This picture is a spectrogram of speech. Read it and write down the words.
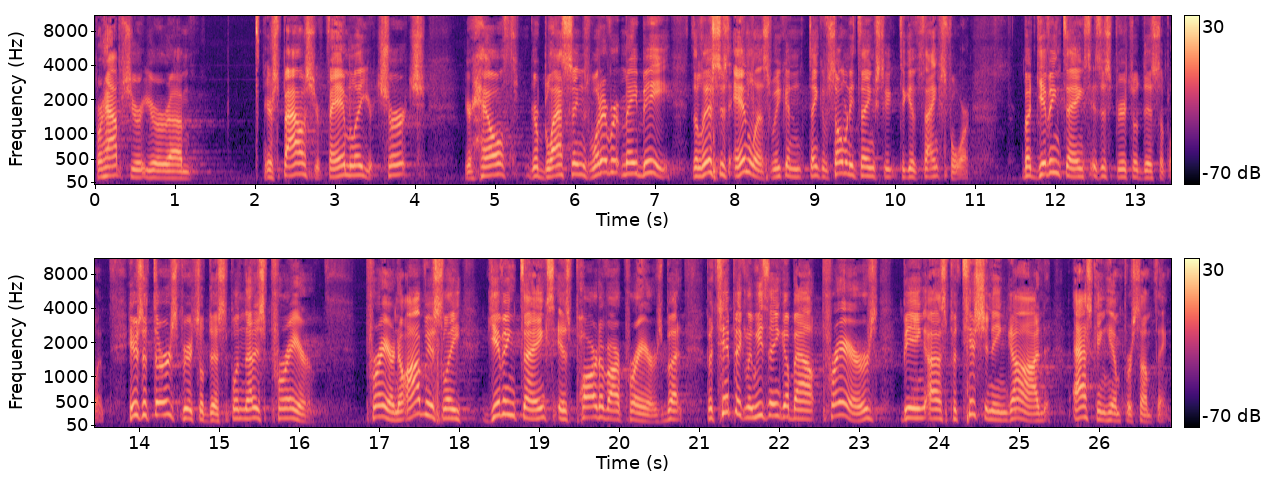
perhaps your, your, um, your spouse, your family, your church, your health, your blessings, whatever it may be. The list is endless. We can think of so many things to, to give thanks for. But giving thanks is a spiritual discipline. Here's a third spiritual discipline that is prayer. Prayer. Now, obviously, giving thanks is part of our prayers, but, but typically we think about prayers being us petitioning God, asking Him for something.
